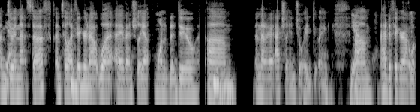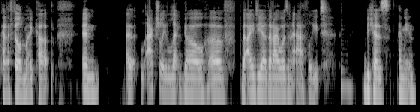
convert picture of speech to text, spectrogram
I'm yeah. doing that stuff until I figured mm-hmm. out what I eventually uh, wanted to do. Um, mm-hmm. And that I actually enjoyed doing. Yeah. Um, I had to figure out what kind of filled my cup. And actually let go of the idea that I was an athlete because I mean,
